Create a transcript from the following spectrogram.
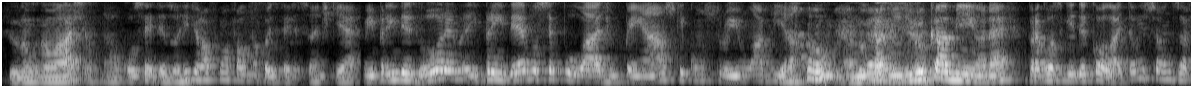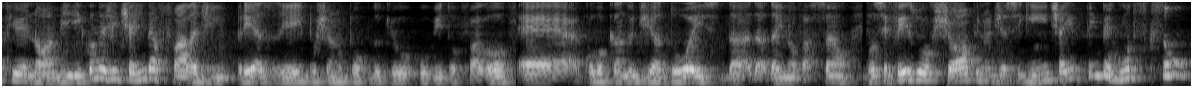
vocês não, não acham? Não, com certeza. O Reid Hoffman fala uma coisa interessante que é o empreendedor, é, empreender é você pular de um penhasco e construir um avião é no caminho, no caminho né? Para conseguir decolar. Então isso é um desafio enorme. E quando a gente ainda fala de empresas, e aí puxando um pouco do que o, o Vitor falou, é, colocando o dia 2 da, da, da inovação, você fez o workshop no dia seguinte, aí tem perguntas que são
